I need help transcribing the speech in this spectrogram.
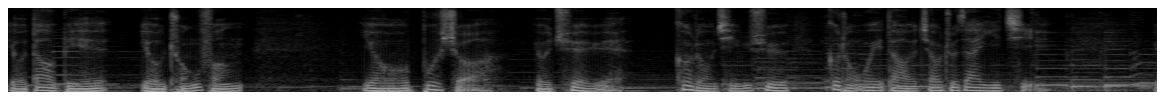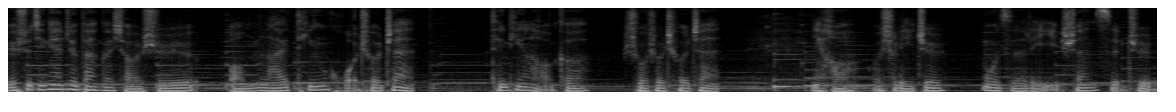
有道别。有重逢，有不舍，有雀跃，各种情绪、各种味道交织在一起。于是今天这半个小时，我们来听火车站，听听老歌，说说车站。你好，我是李志，木子李山寺志。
